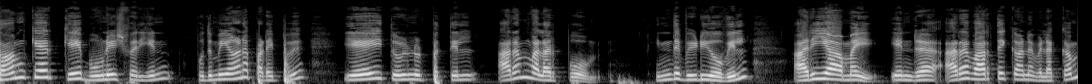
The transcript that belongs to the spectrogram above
காம்கேர் கே புவனேஸ்வரியின் புதுமையான படைப்பு ஏஐ தொழில்நுட்பத்தில் அறம் வளர்ப்போம். இந்த வீடியோவில் அறியாமை என்ற அற வார்த்தைக்கான விளக்கம்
